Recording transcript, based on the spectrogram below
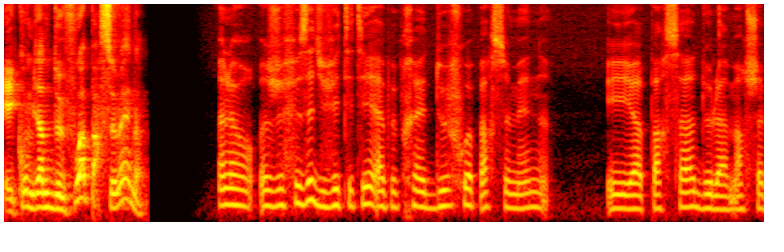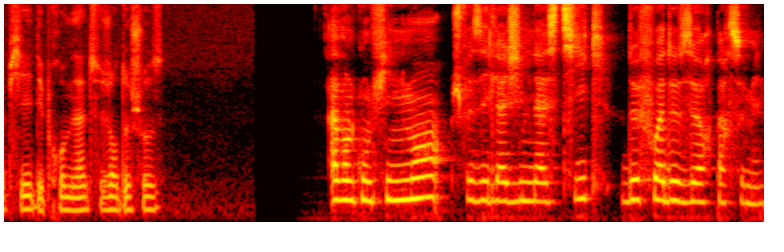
Et combien de fois par semaine? Alors, je faisais du VTT à peu près deux fois par semaine. Et à part ça, de la marche à pied, des promenades, ce genre de choses. Avant le confinement, je faisais de la gymnastique deux fois deux heures par semaine.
